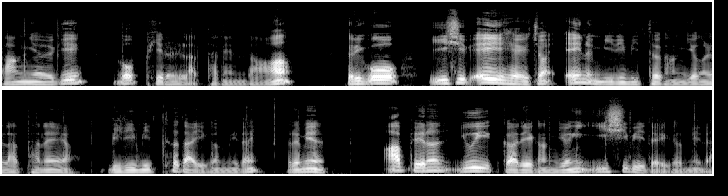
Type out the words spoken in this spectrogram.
방열기 높이를 나타낸다. 그리고 20A 해죠. A는 밀리미터 간격을 나타내요. 밀리미터다 이겁니다. 그러면 앞에는 유입간의 간격이 20이다 이겁니다.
